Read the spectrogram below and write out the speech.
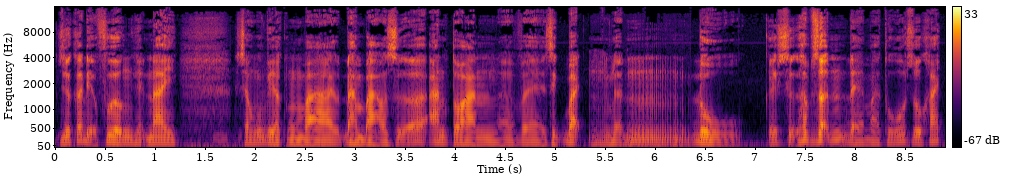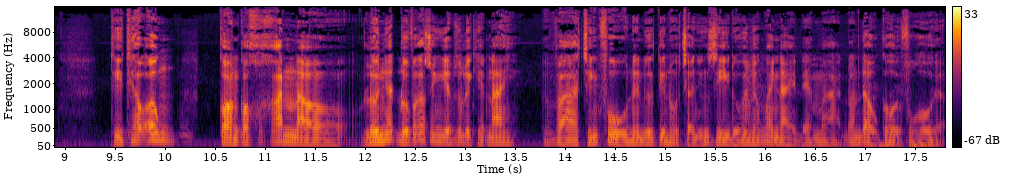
giữa các địa phương hiện nay, trong cái việc mà đảm bảo giữa an toàn à, về dịch bệnh lẫn đủ cái sự hấp dẫn để mà thu hút du khách, thì theo ông còn có khó khăn nào lớn nhất đối với các doanh nghiệp du lịch hiện nay và chính phủ nên ưu tiên hỗ trợ những gì đối với nhóm ngành này để mà đón đầu cơ hội phục hồi ạ?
